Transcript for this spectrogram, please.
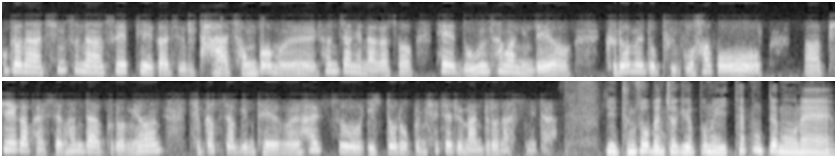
혹여나 침수나 수해 피해가 지금 다 점검을 현장에 나가서 해 놓은 상황인데요. 그럼에도 불구하고 아, 피해가 발생한다 그러면 즉각적인 대응을 할 수 있도록은 체제를 만들어 놨습니다. 이 중소벤처기업부는 이 태풍 때문에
